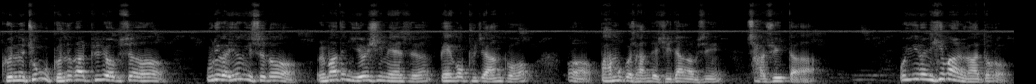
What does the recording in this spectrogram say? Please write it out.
건너 중국 건너갈 필요 없어. 우리가 여기서도 얼마든지 열심히 해서 배고프지 않고 어, 밥 먹고 사는데 지장 없이 살 수 있다. 뭐 이런 희망을 갖도록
